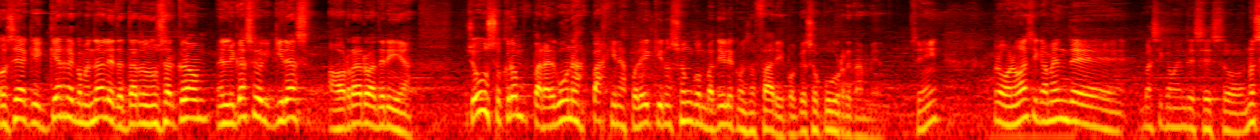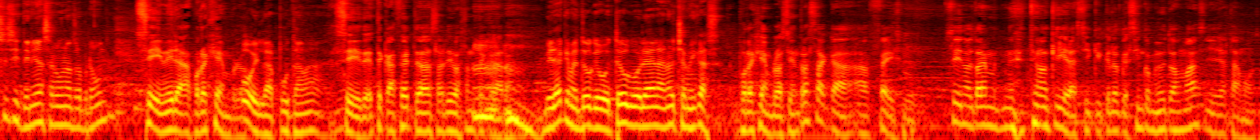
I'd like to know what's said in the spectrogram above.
O sea que, ¿qué es recomendable tratar de no usar Chrome en el caso de que quieras ahorrar batería? Yo uso Chrome para algunas páginas por ahí que no son compatibles con Safari, porque eso ocurre también, ¿sí? Pero bueno, básicamente, básicamente es eso. No sé si tenías alguna otra pregunta. Sí, mira, por ejemplo. Uy, la puta madre. Sí, este café te va a salir bastante caro. Mirá que me tengo que, tengo que volver a la noche a mi casa. Por ejemplo, si entras acá a Facebook. Sí, no, también tengo que ir, así que creo que cinco minutos más y ya estamos.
